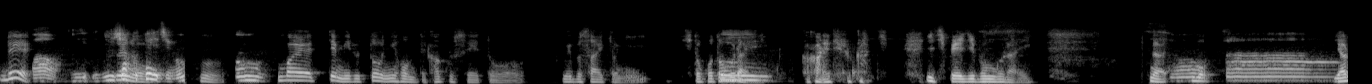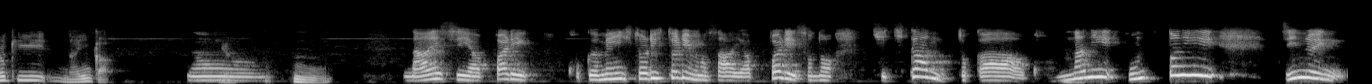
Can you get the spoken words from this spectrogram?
で、わお、に200ページよ。うん、うん。踏まえてみると、日本って各政党、ウェブサイトに一言ぐらいうん書かれてる感じ。1ページ分ぐらい。だもそうやる気ないんか？うん。うん。ないし、やっぱり国民一人一人もさ、やっぱりその危機感とか、こんなに本当に人類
